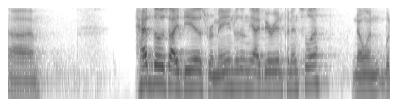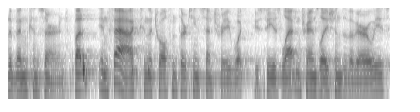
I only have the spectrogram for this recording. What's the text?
Uh, had those ideas remained within the Iberian Peninsula, no one would have been concerned. But in fact, in the 12th and 13th century, what you see is Latin translations of Averroes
